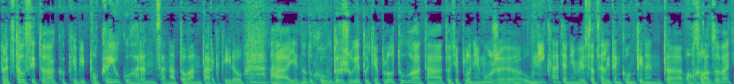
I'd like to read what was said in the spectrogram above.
predstav si to ako keby pokrývku hrnca na to Antarktídou. Uh-huh. A jednoducho udržuje tú teplotu a tá, to teplo nemôže e, unikať a nevie sa celý ten kontinent e, ochladzovať.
